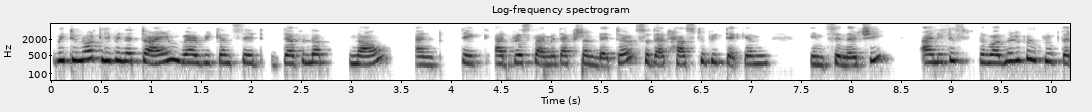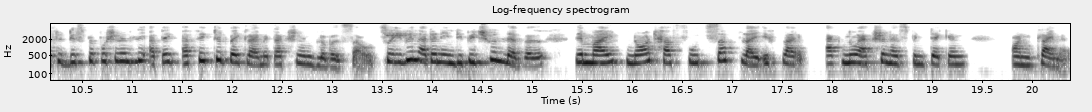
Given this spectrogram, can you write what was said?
We do not live in a time where we can say develop now and take address climate action later. So that has to be taken in synergy and it is the vulnerable group that are disproportionately affected by climate action in global south. So even at an individual level they might not have food supply if no action has been taken on climate.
